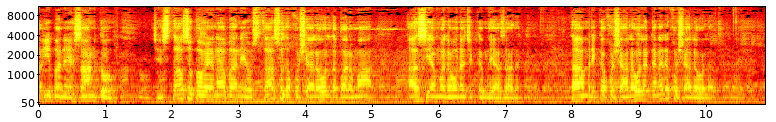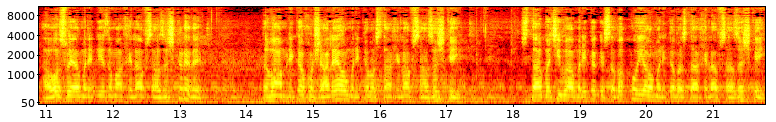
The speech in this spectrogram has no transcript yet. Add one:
هغه باندې احسان کو چې تاسو په وینا باندې او تاسو د خوشاله ول لپاره ما آسیا ملونه چې کوم دی آزاد کړ تا امریکا خوشالوله کنه نه خوشالوله اوس وی امریکا زما خلاف سازش کړی دی ته به امریکا خوشاله او امریکا به ستا خلاف سازش کوي ستا بچی به امریکا کې سبق وایي او امریکا به ستا خلاف سازش کوي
